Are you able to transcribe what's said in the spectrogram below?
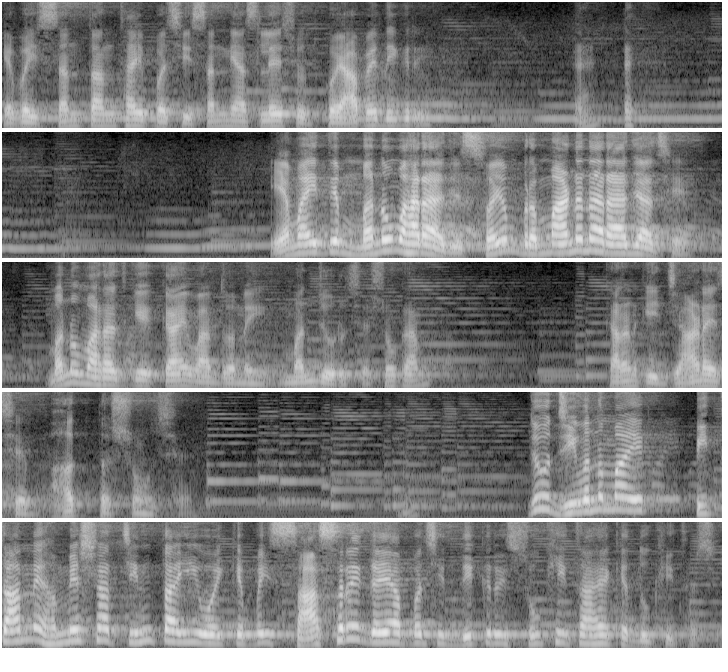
કે ભાઈ સંતાન થાય પછી સંન્યાસ લેશું કોઈ આપે દીકરી? એમાંય તે મનુ મહારાજ, સ્વયં બ્રહ્માંડના રાજા છે. મનુ મહારાજ કે કાંઈ વાંધો નહીં, મંજૂર છે. શું કામ? કારણ કે જાણે છે ભક્ત શું છે? જો જીવનમાં એક પિતાને હંમેશા ચિંતા એ હોય કે ભાઈ સાસરે ગયા પછી દીકરી સુખી થાય કે દુખી થશે?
